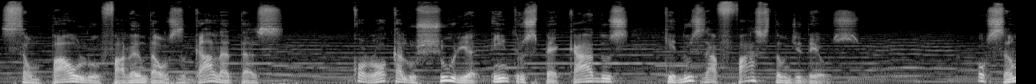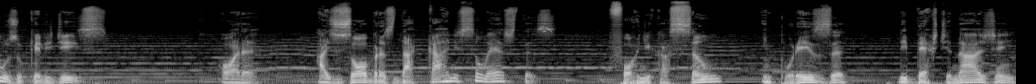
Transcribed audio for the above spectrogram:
São Paulo, falando aos Gálatas, coloca a luxúria entre os pecados que nos afastam de Deus. Ouçamos o que ele diz. Ora, as obras da carne são estas: fornicação, impureza, libertinagem,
